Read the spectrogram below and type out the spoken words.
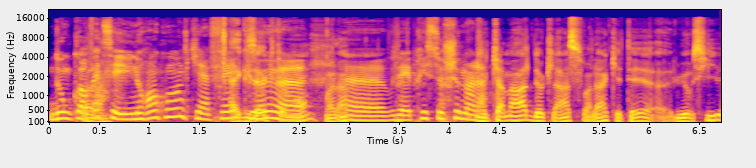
Donc en fait, c'est une rencontre qui a fait Exactement, que euh, euh, vous avez pris ce chemin-là. Un camarade de classe, voilà, qui était euh, lui aussi,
